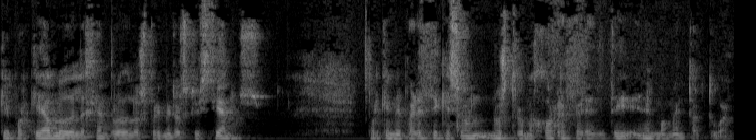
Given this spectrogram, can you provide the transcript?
que por qué hablo del ejemplo de los primeros cristianos, porque me parece que son nuestro mejor referente en el momento actual.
